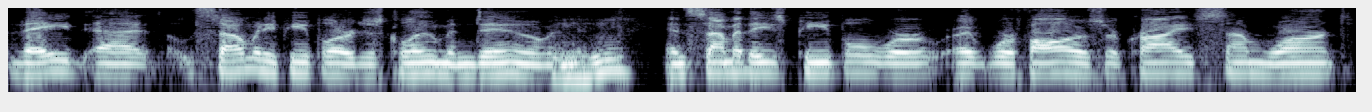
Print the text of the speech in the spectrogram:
They, uh, so many people are just gloom and doom. And, and some of these people were, uh, were followers of Christ. Some weren't.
